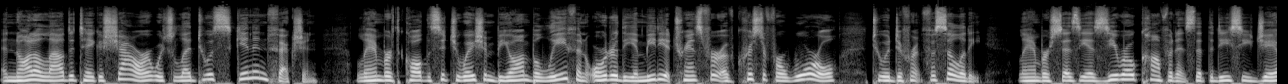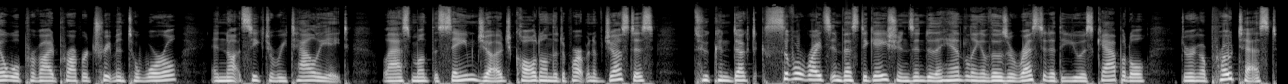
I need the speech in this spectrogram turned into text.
and not allowed to take a shower, which led to a skin infection. Lamberth called the situation beyond belief and ordered the immediate transfer of Christopher Worrell to a different facility. Lamberth says he has zero confidence that the DC jail will provide proper treatment to Worrell and not seek to retaliate. Last month, the same judge called on the Department of Justice to conduct civil rights investigations into the handling of those arrested at the U.S. Capitol during a protest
